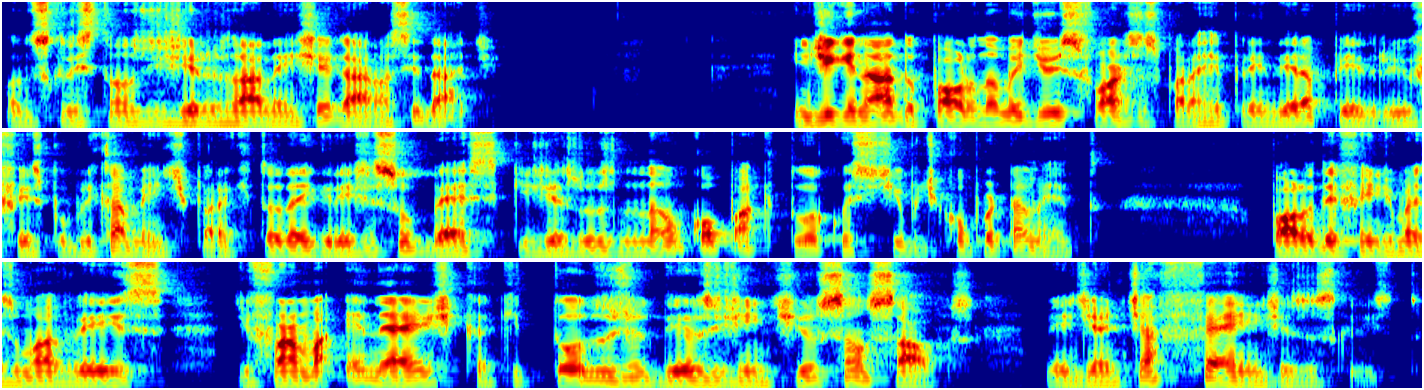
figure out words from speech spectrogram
quando os cristãos de Jerusalém chegaram à cidade. Indignado, Paulo não mediu esforços para repreender a Pedro e o fez publicamente, para que toda a igreja soubesse que Jesus não compactua com esse tipo de comportamento. Paulo defende mais uma vez, de forma enérgica, que todos os judeus e gentios são salvos, mediante a fé em Jesus Cristo.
